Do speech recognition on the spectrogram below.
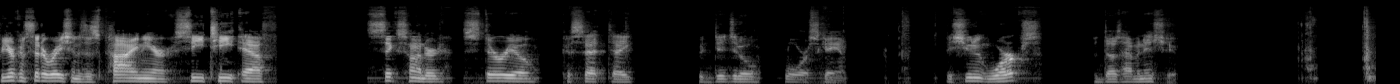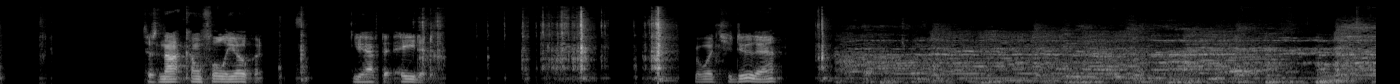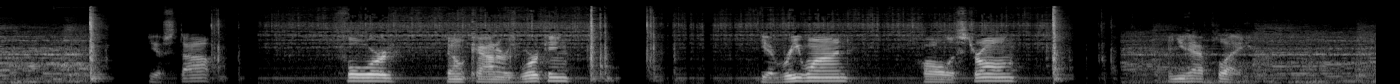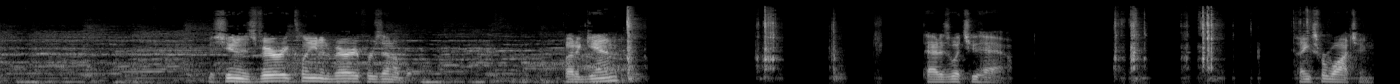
For your consideration is this Pioneer CTF 600 stereo cassette tape with digital Fluroscan. This unit works, it does have an issue. does not come fully open. You have to aid it. But once you do that, you stop, forward, belt counter is working, you rewind, all is strong, and you have play. This unit is very clean and very presentable. But again, that is what you have. Thanks for watching.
